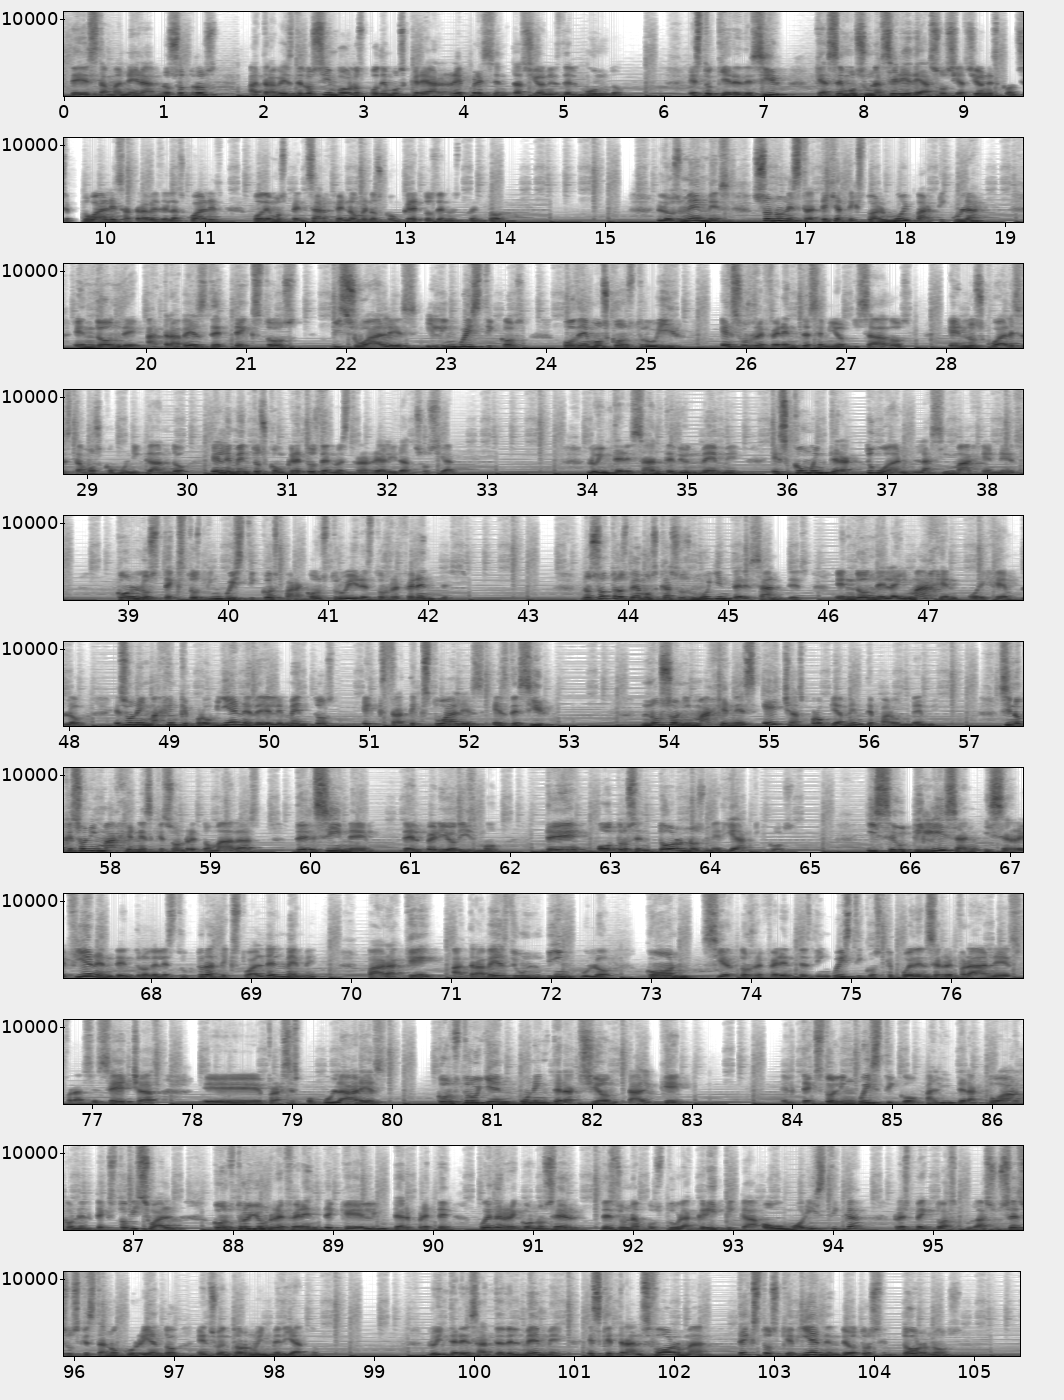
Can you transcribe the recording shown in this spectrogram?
De esta manera, nosotros, a través de los símbolos, podemos crear representaciones del mundo. Esto quiere decir que hacemos una serie de asociaciones conceptuales a través de las cuales podemos pensar fenómenos concretos de nuestro entorno. Los memes son una estrategia textual muy particular, en donde a través de textos visuales y lingüísticos, podemos construir esos referentes semiotizados en los cuales estamos comunicando elementos concretos de nuestra realidad social. Lo interesante de un meme es cómo interactúan las imágenes con los textos lingüísticos para construir estos referentes. Nosotros vemos casos muy interesantes en donde la imagen, por ejemplo, es una imagen que proviene de elementos extratextuales, es decir, no son imágenes hechas propiamente para un meme, sino que son imágenes que son retomadas del cine, del periodismo, de otros entornos mediáticos y se utilizan y se refieren dentro de la estructura textual del meme para que a través de un vínculo con ciertos referentes lingüísticos que pueden ser refranes, frases hechas, eh, frases populares, construyen una interacción tal que el texto lingüístico, al interactuar con el texto visual, construye un referente que el intérprete puede reconocer desde una postura crítica o humorística respecto a, sucesos que están ocurriendo en su entorno inmediato. Lo interesante del meme es que transforma textos que vienen de otros entornos,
